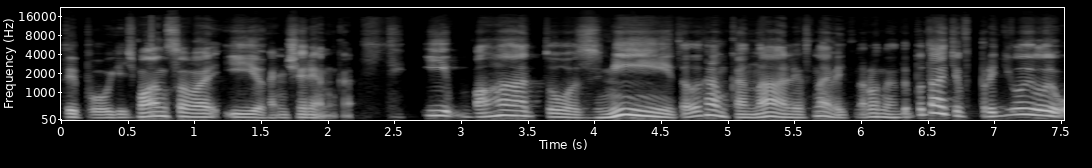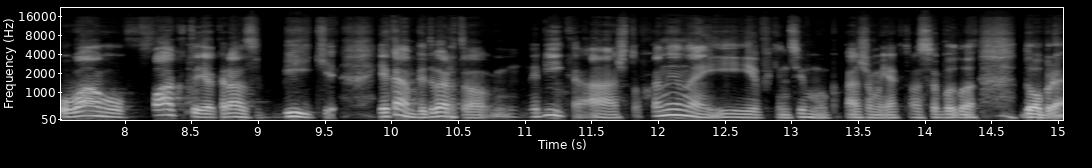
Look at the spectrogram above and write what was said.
типу Гетьманцева і Гончаренка. І багато змі, телеграм-каналів, навіть народних депутатів приділили увагу факту якраз бійки, яка відверто не бійка, а штовханина. І в кінці ми покажемо, як там все було добре.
